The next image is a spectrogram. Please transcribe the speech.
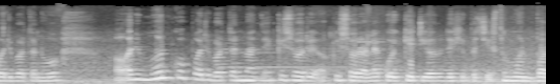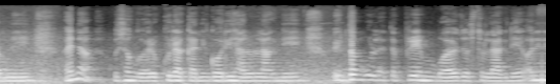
परिवर्तन हो। अनि मनको परिवर्तनमा चाहिँ किशोर किशोरहरूलाई कोही केटीहरू देखेपछि यस्तो मन पर्ने होइन? उसँग गएर कुराकानी गरिहाल्नु लाग्ने एकदम उसलाई त प्रेम भयो जस्तो लाग्ने अनि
